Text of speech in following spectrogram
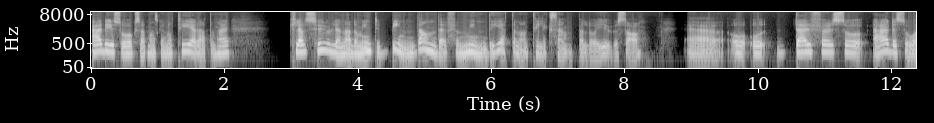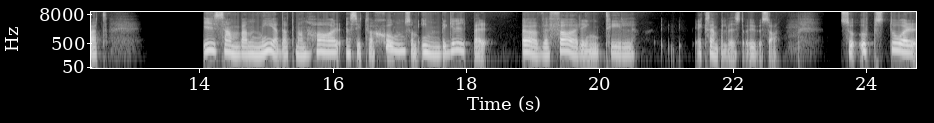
är det ju så också att man ska notera att de här klausulerna, de är inte bindande för myndigheterna, till exempel då i USA. Eh, och, och, därför så är det så att i samband med att man har en situation som inbegriper överföring till exempelvis då USA, så uppstår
